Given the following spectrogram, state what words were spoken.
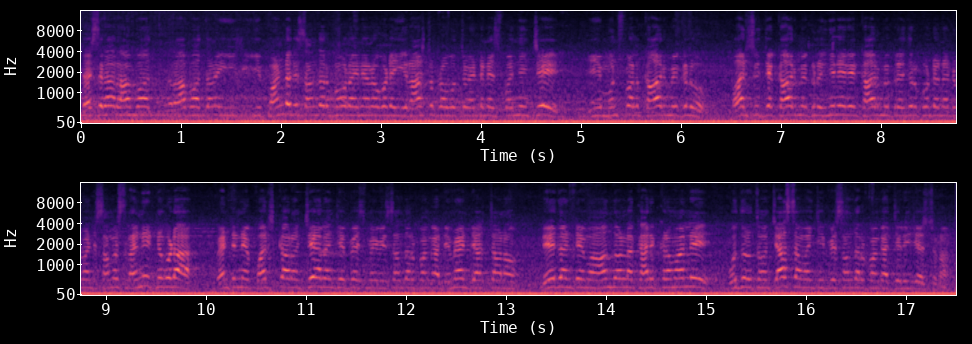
దసరా రాబో రాబోతున్న ఈ ఈ పండుగ అయినా కూడా ఈ రాష్ట్ర ప్రభుత్వం వెంటనే స్పందించి ఈ మున్సిపల్ కార్మికులు పారిశుద్ధ్య కార్మికులు ఇంజనీరింగ్ కార్మికులు ఎదుర్కొంటున్నటువంటి సమస్యలన్నింటినీ కూడా వెంటనే పరిష్కారం చేయాలని చెప్పేసి మేము ఈ సందర్భంగా డిమాండ్ చేస్తాను లేదంటే మా ఆందోళన కార్యక్రమాన్ని ఉధృతం చేస్తామని చెప్పి సందర్భంగా తెలియజేస్తున్నాను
